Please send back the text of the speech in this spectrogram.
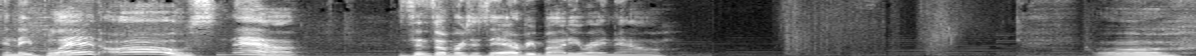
And they bled? Oh, snap! Zenzo versus everybody right now. Oh.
